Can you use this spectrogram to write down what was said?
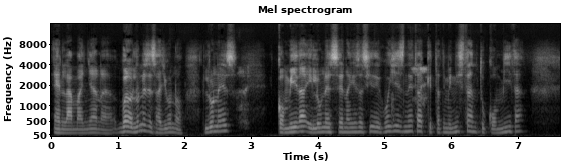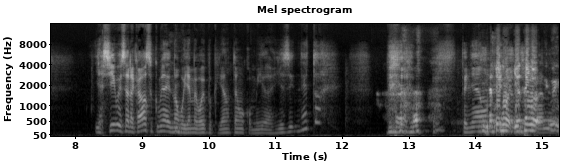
en la mañana. Bueno, lunes desayuno, lunes comida y lunes cena. Y es así de, güey, es neta que te administran tu comida. Y así, güey, se le acaba su comida y no, güey, ya me voy porque ya no tengo comida. Y es de, neta. Tenía un. Yo tengo, yo tengo, güey,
